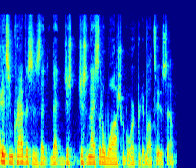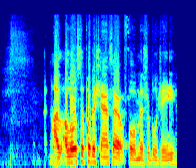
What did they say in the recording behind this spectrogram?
bits and crevices that that just just a nice little wash would work pretty well too. So I'll, I'll also put a shout out for Miserable G.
